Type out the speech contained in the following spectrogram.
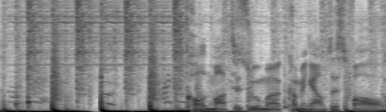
called Montezuma coming out this fall.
